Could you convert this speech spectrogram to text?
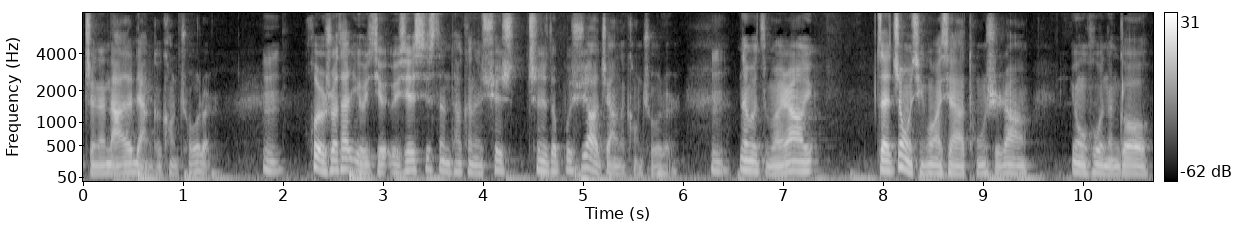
只能拿着两个 controller，嗯，或者说它有一些有些 system 它可能确实甚至都不需要这样的 controller，嗯，那么怎么让在这种情况下，同时让用户能够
